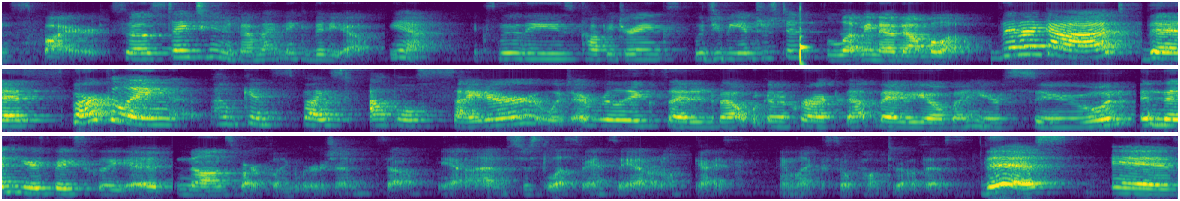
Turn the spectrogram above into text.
inspired. So stay tuned, I might make a video. Yeah, like smoothies, coffee drinks. Would you be interested? Let me know down below. Then I got this sparkling pumpkin spiced apple cider, which I'm really excited about. We're gonna crack that baby open here soon. And then here's basically a non-sparkling version. So yeah, it's just less fancy, I don't know. Guys, I'm like so pumped about this. This is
